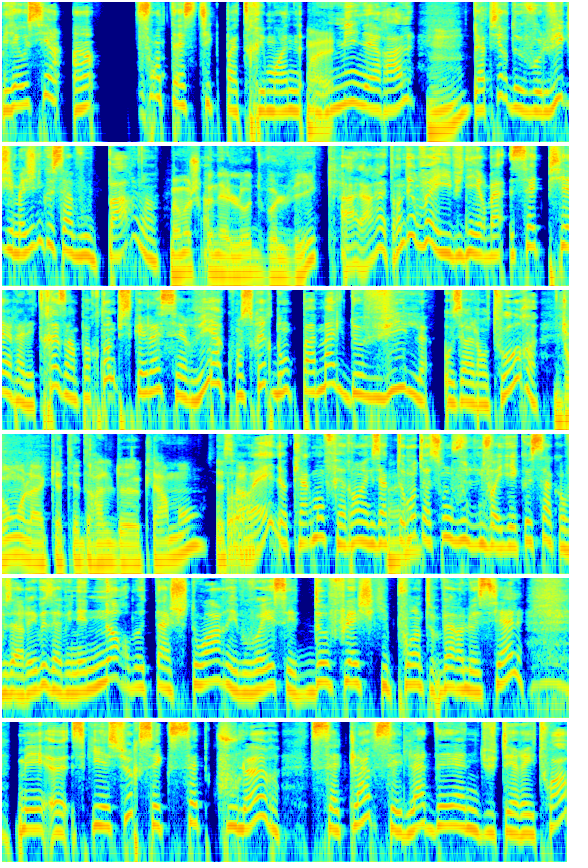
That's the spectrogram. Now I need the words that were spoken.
Mais il y a aussi un, un fantastique patrimoine Ouais. minéral. Hmm. La pierre de Volvic, j'imagine que ça vous parle. Bah, moi, je connais l'eau de Volvic. Alors attendez, on va y venir. Bah, cette pierre, elle est très importante puisqu'elle a servi à construire donc pas mal de villes aux alentours. dont la cathédrale de Clermont, c'est ça? Oui, de Clermont-Ferrand, exactement. Ouais. De toute façon, vous ne voyez que ça. Quand vous arrivez, vous avez une énorme tache noire et vous voyez ces deux flèches qui pointent vers le ciel. Mais euh, ce qui est sûr, c'est que cette couleur, cette lave, c'est l'ADN du territoire.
